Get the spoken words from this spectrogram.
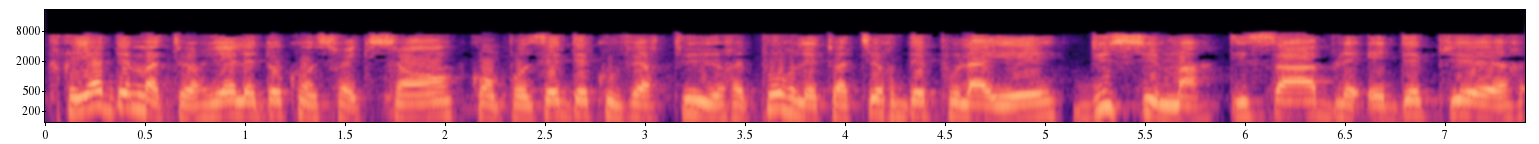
criant de matériel de construction composé de couvertures pour les toitures des poulaillers, du ciment, du sable et des pierres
